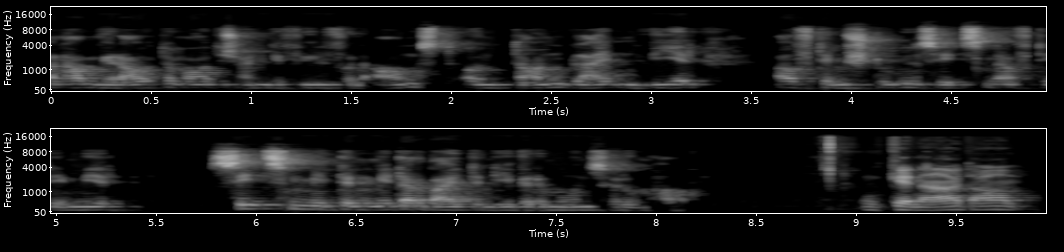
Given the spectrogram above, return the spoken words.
dann haben wir automatisch ein Gefühl von Angst und dann bleiben wir auf dem Stuhl sitzen, auf dem wir sitzen mit den Mitarbeitern, die wir um uns herum haben. Und genau da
